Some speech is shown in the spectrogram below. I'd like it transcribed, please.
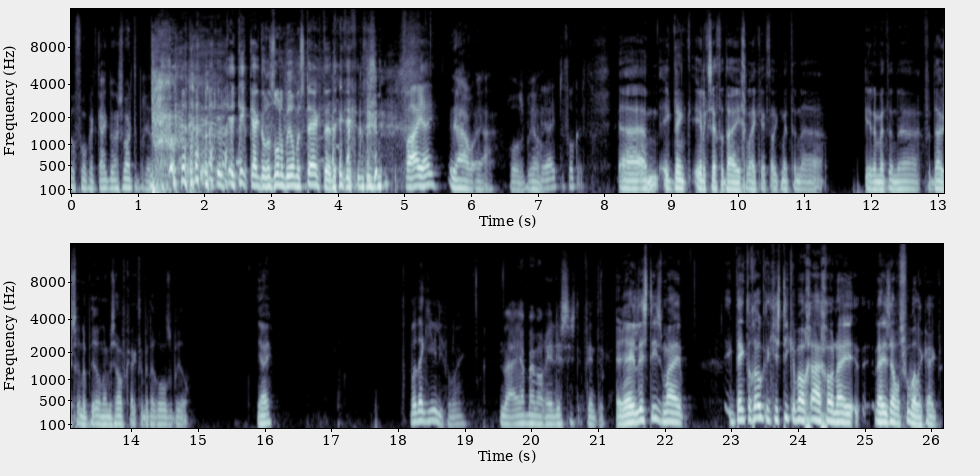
Of Fokker, kijk door een zwarte bril. ik, ik kijk door een zonnebril met sterkte, denk ik. Waar jij? ja, ro- ja, roze bril. Jij, te Fokker? Ehm, ik denk eerlijk gezegd dat hij gelijk heeft dat ik met een, eh, eerder met een eh, verduisterende bril naar mezelf kijk dan met een roze bril. Jij? Wat denken jullie van mij? Nee, jij bent wel realistisch, vind ik. Realistisch, maar ik denk toch ook dat je stiekem wel graag gewoon naar, je, naar jezelf als voetballer kijkt.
